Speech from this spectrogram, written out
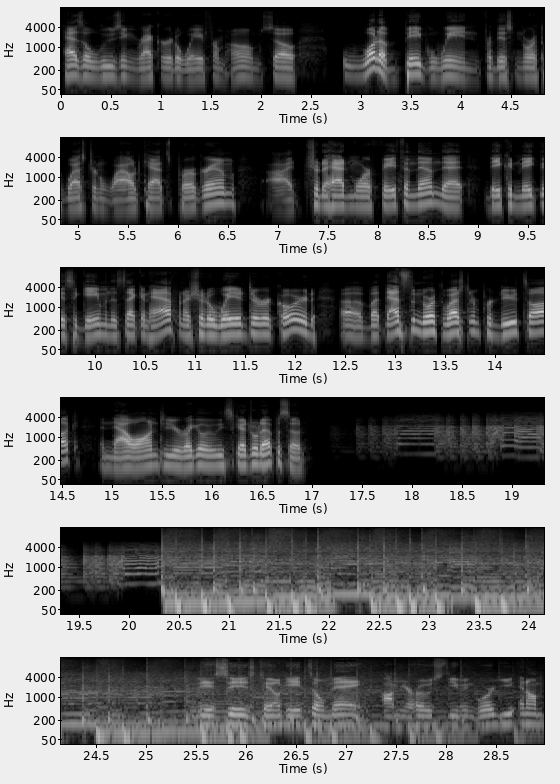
has a losing record away from home. So what a big win for this Northwestern Wildcats program. I should have had more faith in them that they could make this a game in the second half, and I should have waited to record. Uh, but that's the Northwestern Purdue talk, and now on to your regularly scheduled episode. This is Tailgate Till May. I'm your host, Steven Gorgie, and I'm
